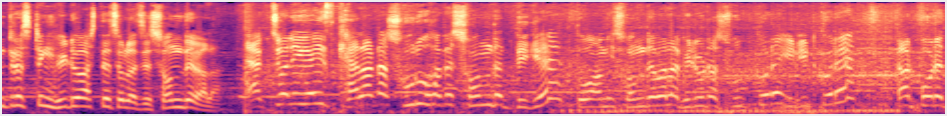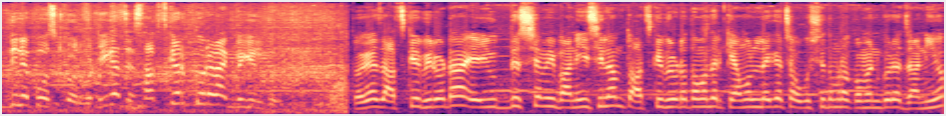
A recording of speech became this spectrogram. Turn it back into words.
ইন্টারেস্টিং ভিডিও আসতে চলেছে সন্ধেবেলা। অ্যাকচুয়ালি গাইজ খেলাটা শুরু হবে সন্ধ্যের দিকে, তো আমি সন্ধেবেলা ভিডিওটা শ্যুট করে এডিট করে তার পরের দিনে পোস্ট করব, ঠিক আছে? সাবস্ক্রাইব করে রাখবে কিন্তু। তো গাইজ আজকে ভিডিওটা এই উদ্দেশ্যে আমি বানিয়েছিলাম, তো আজকে ভিডিওটা তোমাদের কেমন লেগেছে অবশ্যই তোমরা কমেন্ট করে জানিও।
